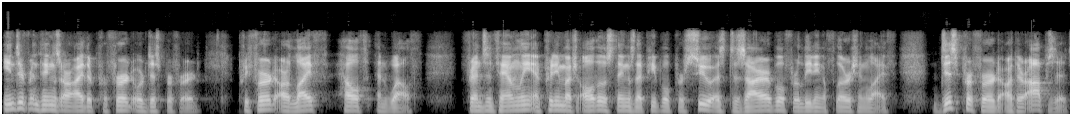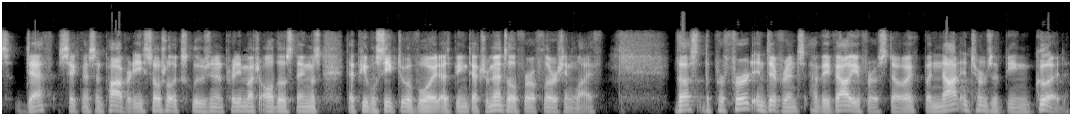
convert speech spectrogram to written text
Indifferent things are either preferred or dispreferred. Preferred are life, health, and wealth, friends and family, and pretty much all those things that people pursue as desirable for leading a flourishing life. Dispreferred are their opposites death, sickness, and poverty, social exclusion, and pretty much all those things that people seek to avoid as being detrimental for a flourishing life. Thus, the preferred indifferents have a value for a Stoic, but not in terms of being good.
